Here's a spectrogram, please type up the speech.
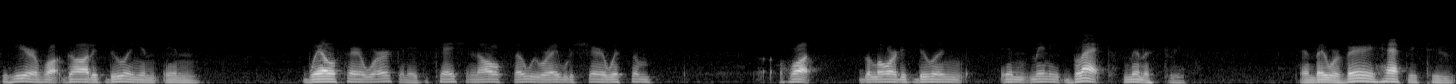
to hear what God is doing in, in welfare work and education, and also we were able to share with them what the Lord is doing in many black ministries. And they were very happy to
